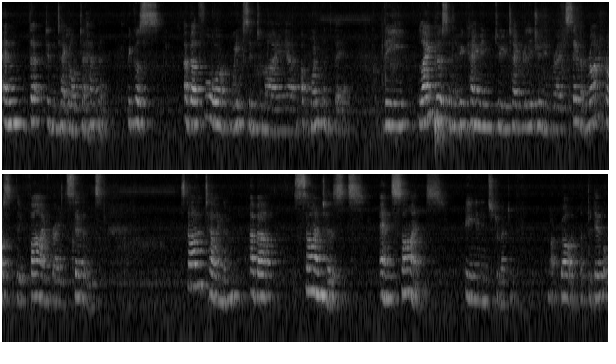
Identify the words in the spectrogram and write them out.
And that didn't take long to happen because about four weeks into my uh, appointment there, the layperson who came in to take religion in grade seven, right across the five grade sevens, started telling them about scientists and science being an instrument of not God, but the devil.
